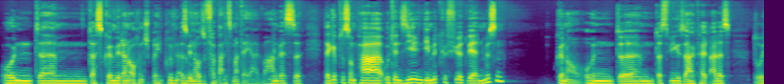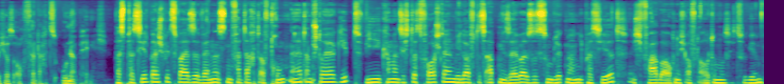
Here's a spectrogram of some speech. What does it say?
Und ähm, das können wir dann auch entsprechend prüfen. Also genauso Verbandsmaterial, Warnweste. Da gibt es so ein paar Utensilien, die mitgeführt werden müssen. Genau. Und ähm, das, wie gesagt, halt alles durchaus auch verdachtsunabhängig. Was passiert beispielsweise, wenn es einen Verdacht auf Trunkenheit am Steuer gibt? Wie kann man sich das vorstellen? Wie läuft das ab? Mir selber ist es zum Glück noch nie passiert. Ich fahre aber auch nicht oft Auto, muss ich zugeben.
